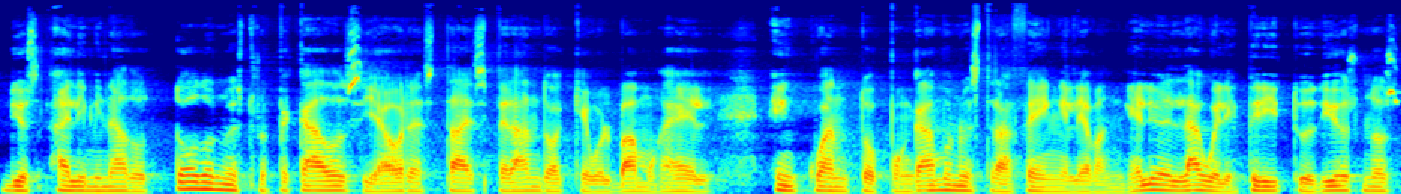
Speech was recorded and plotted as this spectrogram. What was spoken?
Dios ha eliminado todos nuestros pecados y ahora está esperando a que volvamos a Él. En cuanto pongamos nuestra fe en el Evangelio del agua y el Espíritu, Dios nos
